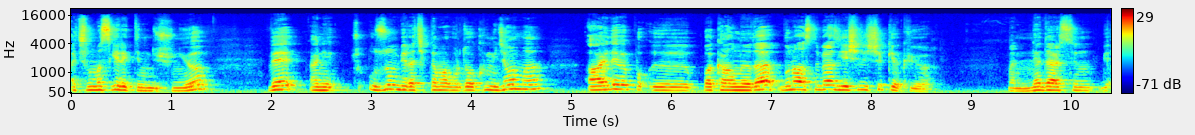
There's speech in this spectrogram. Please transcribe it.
açılması gerektiğini düşünüyor. Ve hani uzun bir açıklama burada okumayacağım ama Aile ve e, Bakanlığı da buna aslında biraz yeşil ışık yakıyor. Hani ne dersin? Bir,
